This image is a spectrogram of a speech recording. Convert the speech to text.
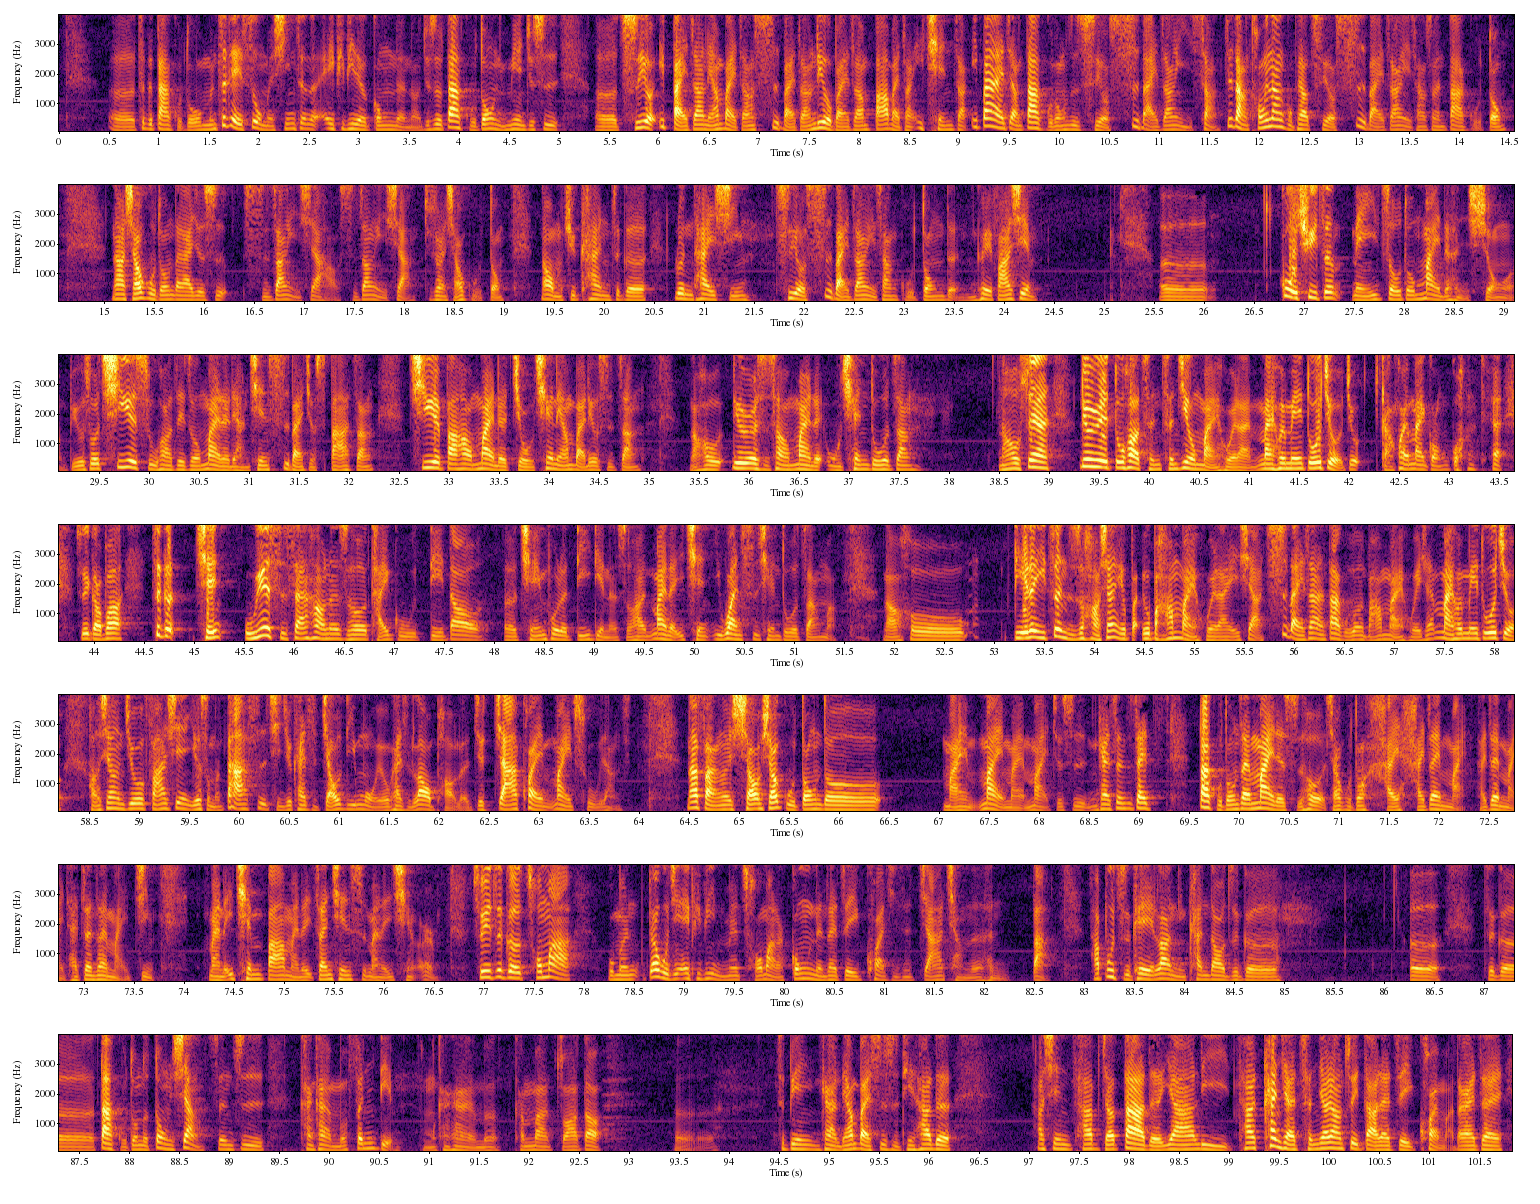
呃，这个大股东，我们这个也是我们新增的 APP 的功能哦，就是大股东里面就是呃持有一百张、两百张、四百张、六百张、八百张、一千张。一般来讲，大股东是持有四百张以上，这档同一档股票持有四百张以上算大股东。那小股东大概就是十张以下，好，十张以下就算小股东。那我们去看这个润泰新持有四百张以上股东的，你可以发现，呃，过去这每一周都卖得很凶哦。比如说七月十五号这周卖了两千四百九十八张，七月八号卖了九千两百六十张，然后六月二十号卖了五千多张。然后虽然六月多号曾曾经有买回来，买回没多久就赶快卖光光，对，所以搞不好这个前五月十三号那时候台股跌到呃前一波的低点的时候，还卖了一千一万四千多张嘛，然后跌了一阵子之后，好像有把有把它买回来一下，四百张的大股东把它买回一下，买回没多久，好像就发现有什么大事情，就开始脚底抹油，开始落跑了，就加快卖出这样子，那反而小小股东都。买卖买卖，就是你看，甚至在大股东在卖的时候，小股东还还在买，还在买，还正在买进，买了一千八，买了三千四，买了一千二。所以这个筹码，我们标股金 A P P 里面筹码的功能在这一块其实加强的很大。它不只可以让你看到这个，呃，这个大股东的动向，甚至看看有没有分点，我们看看有没有看办法抓到。呃，这边你看两百四十天，它的。它现它比较大的压力，它看起来成交量最大在这一块嘛，大概在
